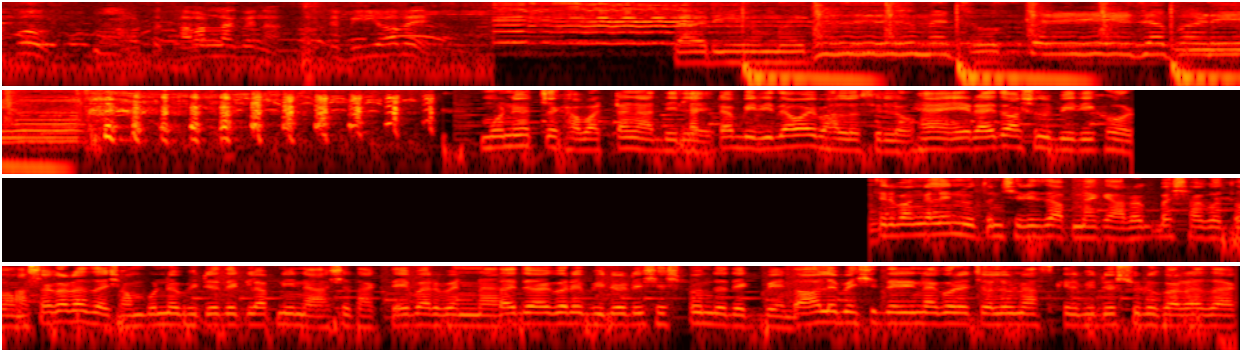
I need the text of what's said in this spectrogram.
আপু আমার তো খাবার লাগবে না। বিয়ে হবে। মনে হচ্ছে খাবারটা না দিলে। এটা বিড়ি দেওয়াই ভালো ছিল। হ্যাঁ এরাই তো আসলে বিড়ি খোর। বাঙালির নতুন সিরিজ আপনাকে আরও একবার স্বাগত আশা করা যায় সম্পূর্ণ ভিডিও দেখলে আপনি না আসে থাকতেই পারবেন না। তাই দয়া করে ভিডিওটি শেষ পর্যন্ত দেখবেন। তাহলে বেশি দেরি না করে চলুন আজকের ভিডিও শুরু করা যাক.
